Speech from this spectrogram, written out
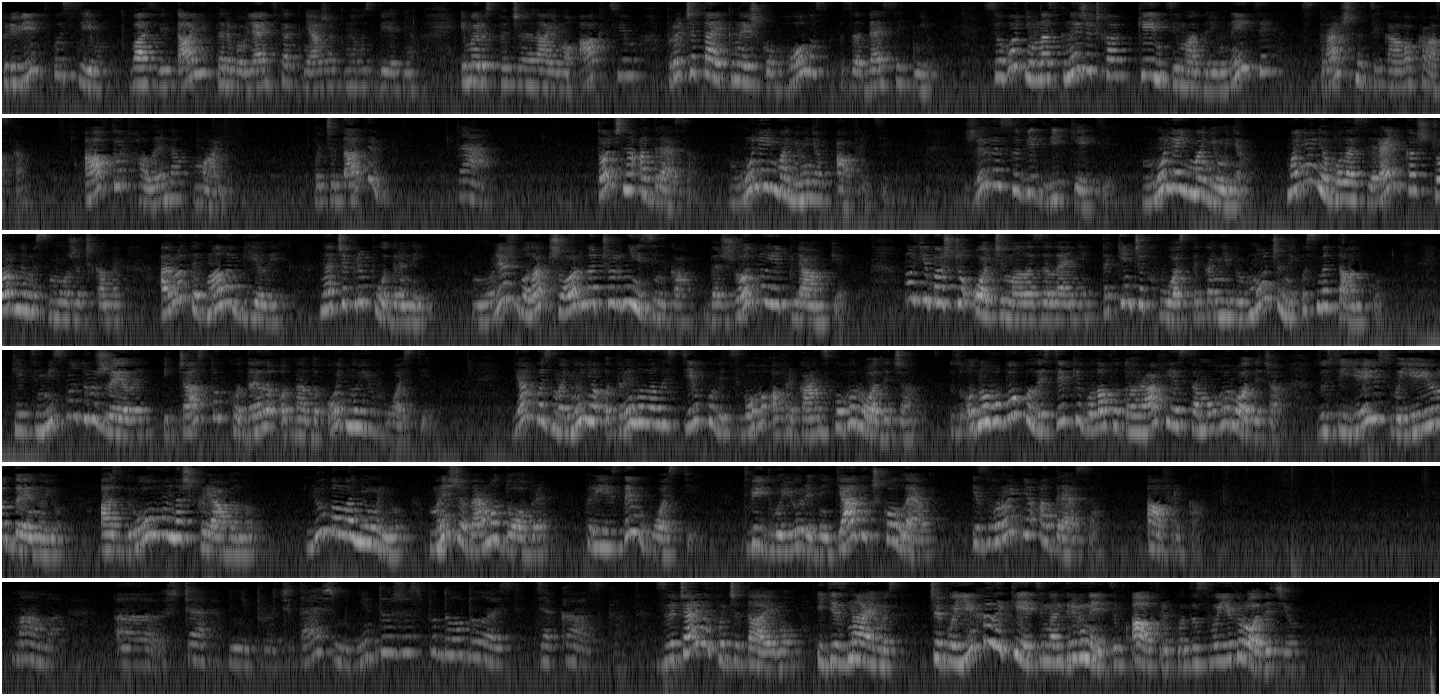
Привіт усім! Вас вітає Теребовлянська княжа книгозбірня. І ми розпочинаємо акцію Прочитай книжку вголос за 10 днів. Сьогодні в нас книжечка Кінці мандрівниці Страшно цікава казка. Автор Галина Мані. Почитати? Так. Точна адреса Муля й Манюня в Африці. Жили собі дві киці Муля й Манюня. Манюня була сіренька з чорними смужечками, а ротик мала білий, наче припудрений. Муля ж була чорна чорнісінька, без жодної плямки. Ну хіба що очі мала зелені, та кінчик хвостика, ніби вмочений у сметанку. Киці міцно дружили і часто ходили одна до одної в гості. Якось манюня отримала листівку від свого африканського родича. З одного боку листівки була фотографія самого родича з усією своєю родиною, а з другого нашкрябано. Люба манюню, ми живемо добре. Приїзди в гості. Твій двоюрідний дядечко Лев. І зворотня адреса Африка. Мама, ще мені прочитаєш, мені дуже сподобалась ця казка. Звичайно, почитаємо і дізнаємось, чи поїхали киці мандрівниці в Африку до своїх родичів.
